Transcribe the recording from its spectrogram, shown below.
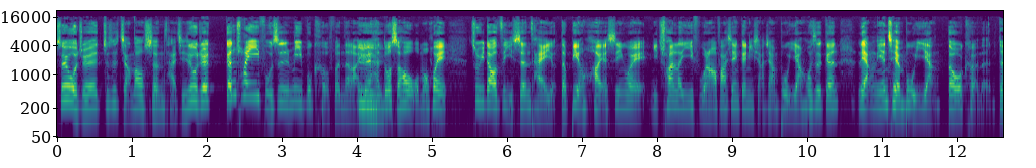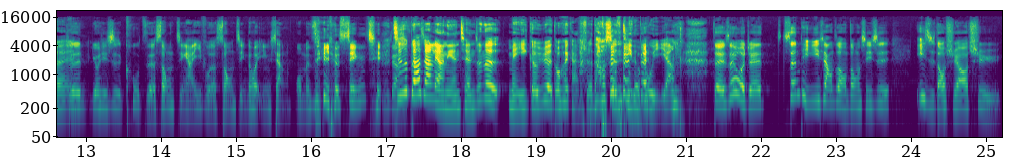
所以我觉得，就是讲到身材，其实我觉得跟穿衣服是密不可分的啦。因为很多时候我们会注意到自己身材有的变化，也是因为你穿了衣服，然后发现跟你想象不一样，或是跟两年前不一样，都有可能。对，就是尤其是裤子的松紧啊，衣服的松紧，都会影响我们自己的心情。其实不要讲两年前，真的每一个月都会感觉到身体的 不一样。对，对，对，所以我觉得身体意向这种东西是一直都需要去。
